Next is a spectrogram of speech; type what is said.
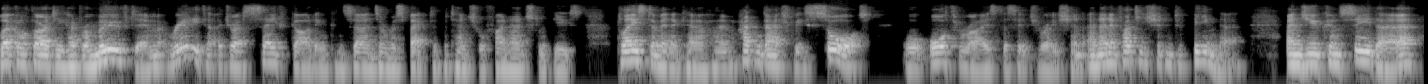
Local authority had removed him really to address safeguarding concerns in respect to potential financial abuse, placed him in a care home, hadn't actually sought or authorized the situation. And then, in fact, he shouldn't have been there. And you can see there,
